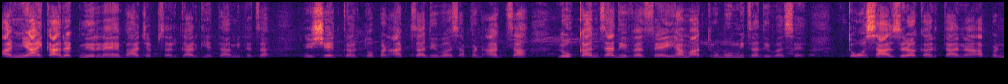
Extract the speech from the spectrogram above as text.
अन्यायकारक निर्णय हे भाजप सरकार घेतं. आम्ही त्याचा निषेध करतो पण आजचा दिवस आपण आजचा लोकांचा दिवस आहे ह्या मातृभूमीचा दिवस आहे. तो साजरा करताना आपण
